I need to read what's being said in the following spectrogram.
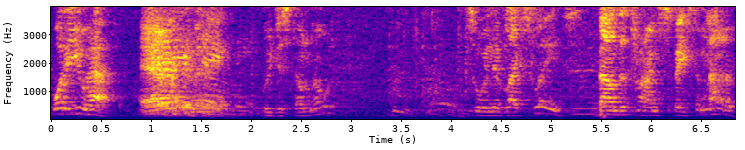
What do you have? Everything. We just don't know it. So we live like slaves, bound to time, space, and matter.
